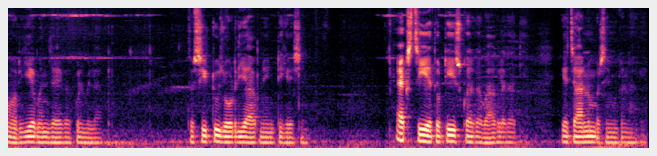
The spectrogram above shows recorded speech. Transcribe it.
और ये बन जाएगा कुल मिला के। तो सी टू जोड़ दिया आपने इंटीग्रेशन एक्स चाहिए तो टी स्क्वायर का भाग लगा दिया। ये चार नंबर समीकरण आ गया।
